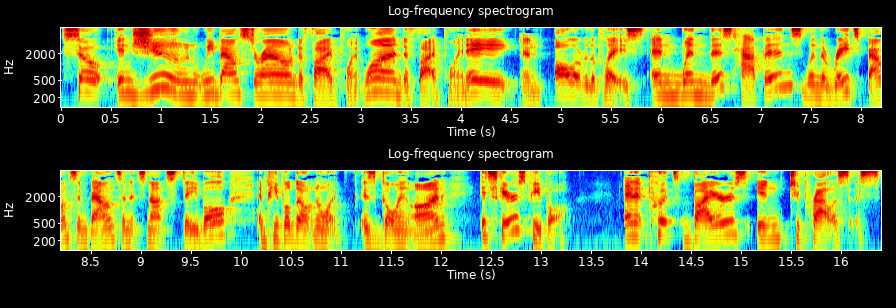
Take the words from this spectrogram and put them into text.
So in June, we bounced around to 5.1 to 5.8 and all over the place. And when this happens, when the rates bounce and bounce and it's not stable and people don't know what is going on, it scares people and it puts buyers into paralysis.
